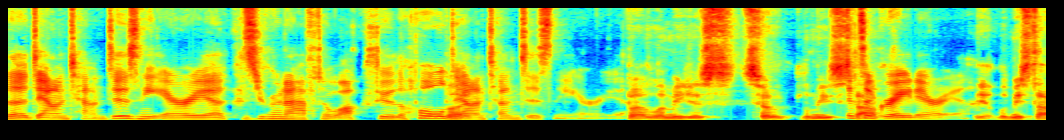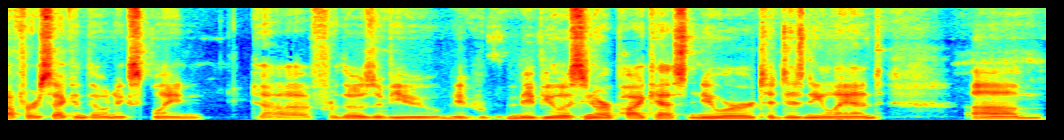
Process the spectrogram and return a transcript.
the downtown Disney area because you're going to have to walk through the whole but, downtown Disney area. But let me just so let me stop. It's a great area. Yeah, let me stop for a second though and explain uh, for those of you maybe listening to our podcast newer to Disneyland. Um,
